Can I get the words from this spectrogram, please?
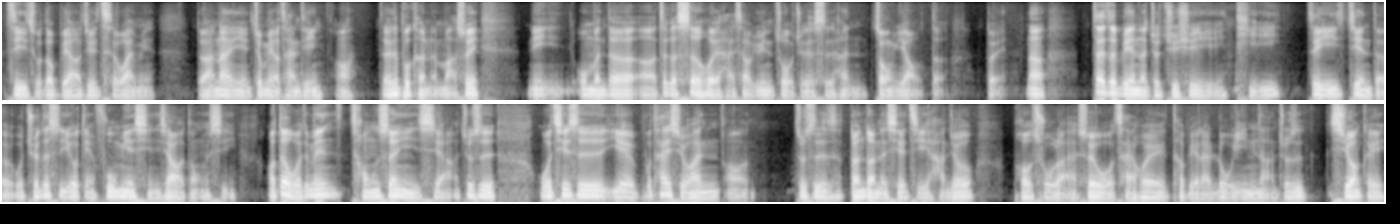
自己煮，都不要去吃外面。对啊，那也就没有餐厅哦，这是不可能嘛。所以你我们的呃这个社会还是要运作，我觉得是很重要的。对，那在这边呢，就继续提这一件的，我觉得是有点负面形象的东西哦。对我这边重申一下，就是我其实也不太喜欢哦，就是短短的写几行就抛出来，所以我才会特别来录音啊，就是希望可以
